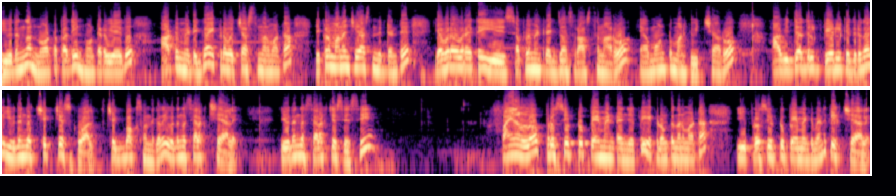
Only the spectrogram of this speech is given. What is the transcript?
ఈ విధంగా నూట పది నూట ఇరవై ఐదు ఆటోమేటిక్గా ఇక్కడ వచ్చేస్తుంది అనమాట ఇక్కడ మనం చేయాల్సింది ఏంటంటే ఎవరెవరైతే ఈ సప్లిమెంటరీ ఎగ్జామ్స్ రాస్తున్నారో అమౌంట్ మనకి ఇచ్చారో ఆ విద్యార్థుల పేర్లకు ఎదురుగా ఈ విధంగా చెక్ చేసుకోవాలి. చెక్ బాక్స్ ఉంది కదా ఈ విధంగా సెలెక్ట్ చేయాలి. ఈ విధంగా సెలెక్ట్ చేసేసి ఫైనల్లో ప్రొసీడ్ టు పేమెంట్ అని చెప్పి ఇక్కడ ఉంటుందన్నమాట. ఈ ప్రొసీడ్ టు పేమెంట్ మీద క్లిక్ చేయాలి.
